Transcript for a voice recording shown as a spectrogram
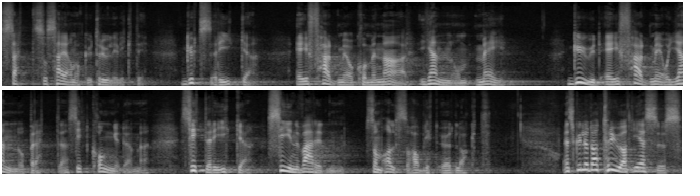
sett så sier han noe utrolig viktig. Guds rike er i ferd med å komme nær gjennom meg. Gud er i ferd med å gjenopprette sitt kongedømme, sitt rike, sin verden, som altså har blitt ødelagt. En skulle da tro at Jesus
